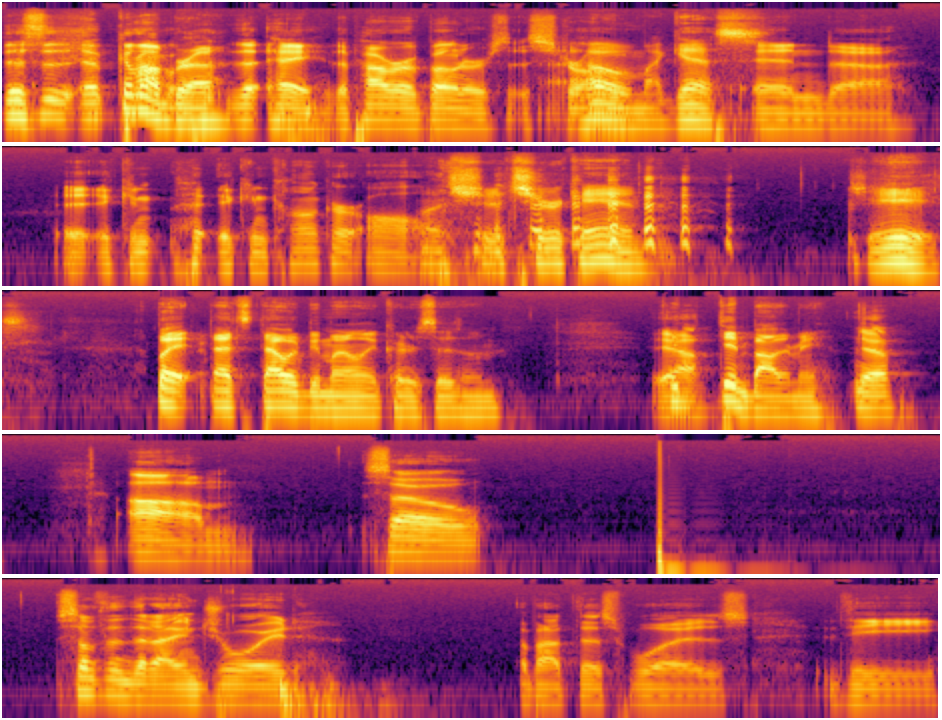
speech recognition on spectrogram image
This is uh, Come on, bro. The, hey, the power of boners is strong. Oh my guess. and uh, it, it can it can conquer all. Uh, sh- it sure can. Jeez. But that's that would be my only criticism. yeah, It didn't bother me. Yeah. Um, so something that I enjoyed about this was the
